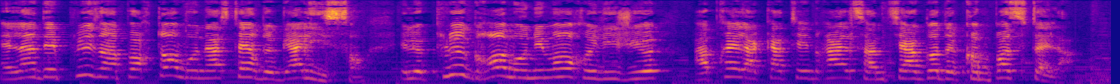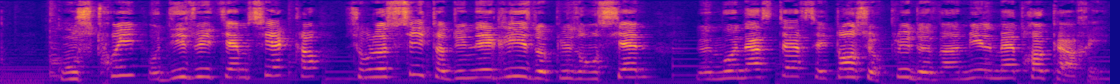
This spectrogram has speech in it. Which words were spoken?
est l'un des plus importants monastères de Galice et le plus grand monument religieux après la cathédrale Santiago de Compostela. Construit au XVIIIe siècle sur le site d'une église de plus ancienne, le monastère s'étend sur plus de 20 000 mètres carrés.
